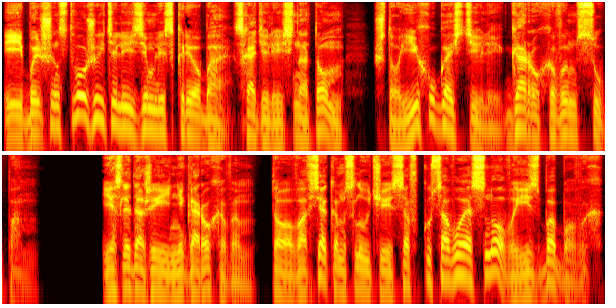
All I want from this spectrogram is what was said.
и большинство жителей землескреба сходились на том, что их угостили гороховым супом. Если даже и не гороховым, то во всяком случае со вкусовой основой из бобовых.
